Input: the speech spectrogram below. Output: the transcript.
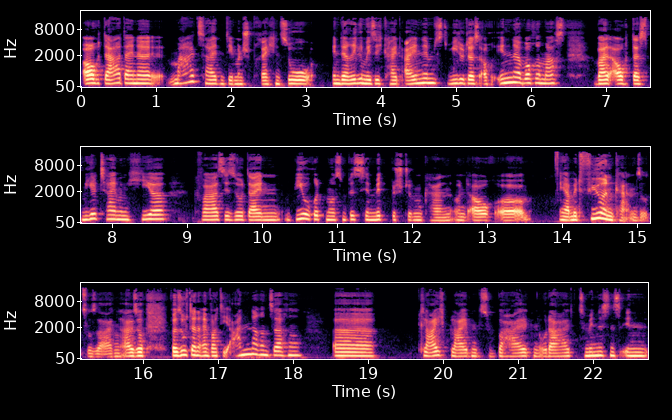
auch da deine Mahlzeiten dementsprechend so in der Regelmäßigkeit einnimmst, wie du das auch in der Woche machst, weil auch das Mealtiming hier quasi so deinen Biorhythmus ein bisschen mitbestimmen kann und auch äh, ja mitführen kann sozusagen. Also versuch dann einfach die anderen Sachen äh, gleichbleibend zu behalten oder halt zumindest in,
